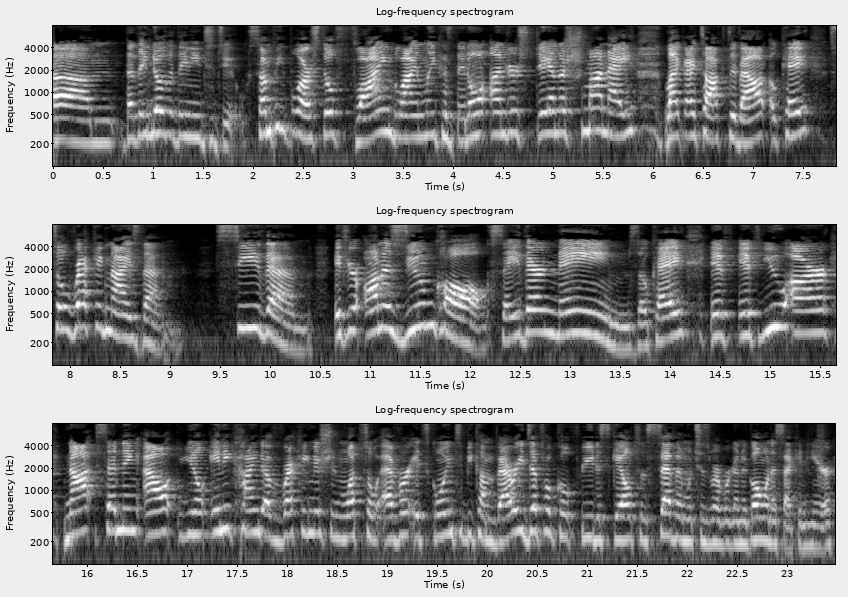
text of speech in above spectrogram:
um, that they know that they need to do. Some people are still flying blindly because they don't understand the shmane, like I talked about, okay? So recognize them see them. If you're on a Zoom call, say their names, okay? If if you are not sending out, you know, any kind of recognition whatsoever, it's going to become very difficult for you to scale to 7, which is where we're going to go in a second here,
